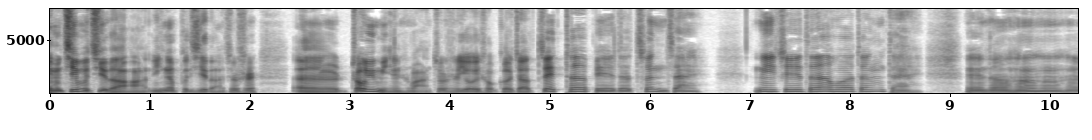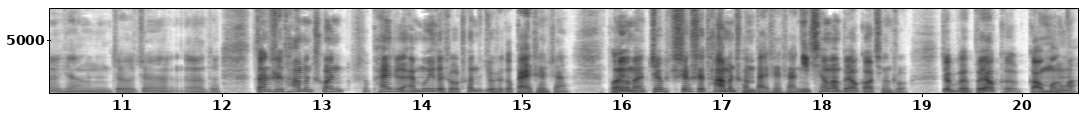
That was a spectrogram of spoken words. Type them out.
你们记不记得啊？应该不记得，就是，呃，周渝民是吧？就是有一首歌叫《最特别的存在》，你值得我等待。嗯，就这，呃，对。当时他们穿拍这个 MV 的时候，穿的就是个白衬衫。朋友们，这这是他们穿白衬衫，你千万不要搞清楚，就不不要搞搞懵了。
